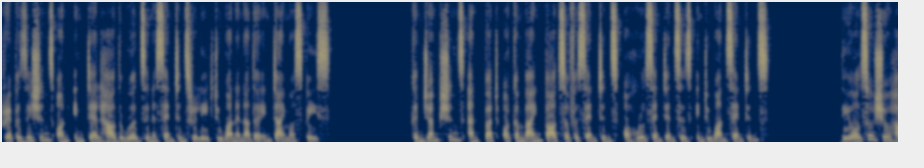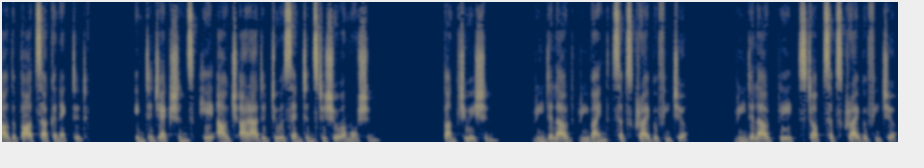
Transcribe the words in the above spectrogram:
Prepositions on in tell how the words in a sentence relate to one another in time or space. Conjunctions and but or combine parts of a sentence or whole sentences into one sentence. They also show how the parts are connected. Interjections, hey, ouch, are added to a sentence to show emotion. Punctuation. Read aloud, rewind, subscriber feature. Read aloud, play, stop, subscriber feature.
